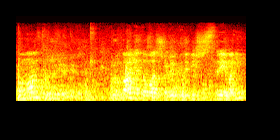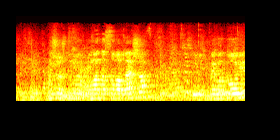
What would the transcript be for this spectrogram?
команд, прохання до вас, щоб ви були більш стримані. Ну що ж, думаю, команда Сова перша. Ви готові?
